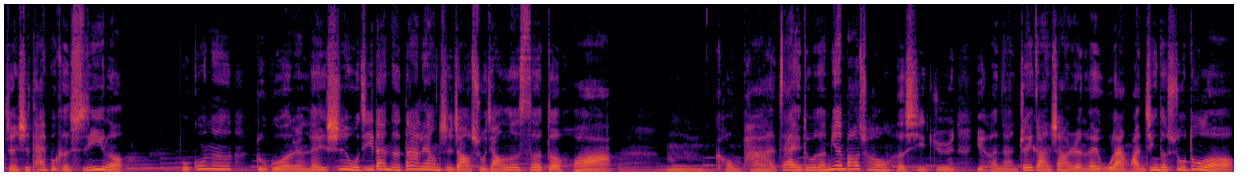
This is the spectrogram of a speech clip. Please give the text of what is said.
真是太不可思议了。不过呢，如果人类肆无忌惮的大量制造塑胶垃圾的话，嗯，恐怕再多的面包虫和细菌也很难追赶上人类污染环境的速度了。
